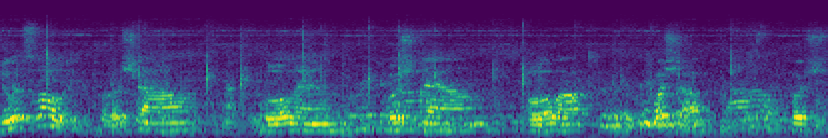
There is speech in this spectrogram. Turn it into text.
Do it slowly. Push out, pull in, push down, pull up, push up, push,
